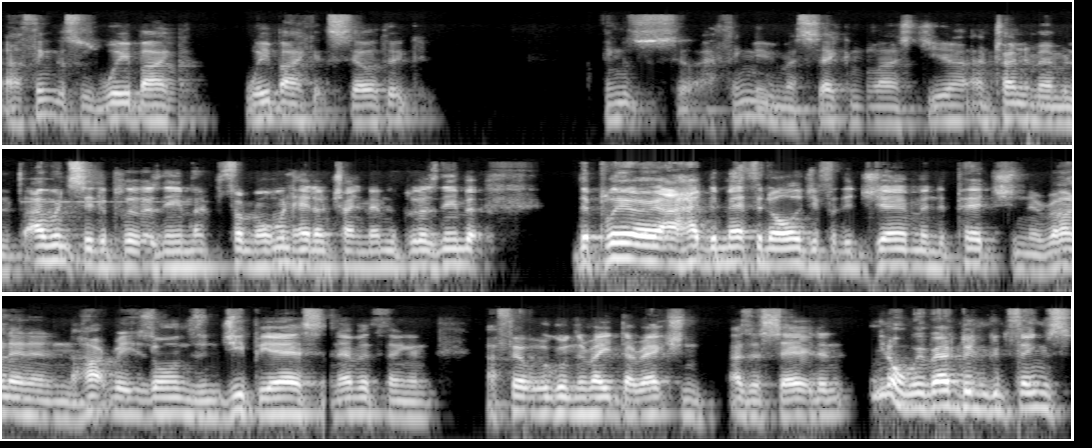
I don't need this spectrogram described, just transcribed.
I think this was way back, way back at Celtic think it's I think maybe my second last year. I'm trying to remember. I wouldn't say the player's name from my own head. I'm trying to remember the player's name, but the player I had the methodology for the gym and the pitch and the running and heart rate zones and GPS and everything, and I felt we were going the right direction, as I said. And you know we were doing good things,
